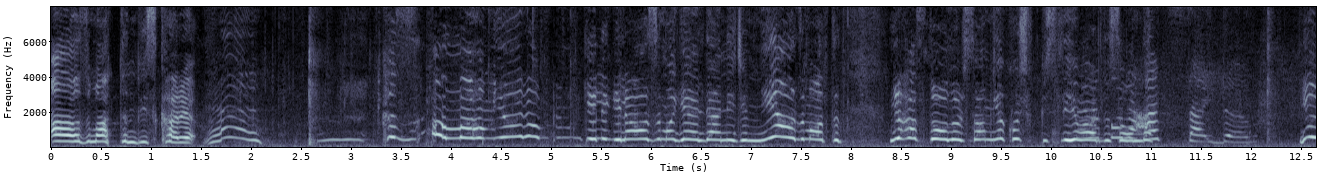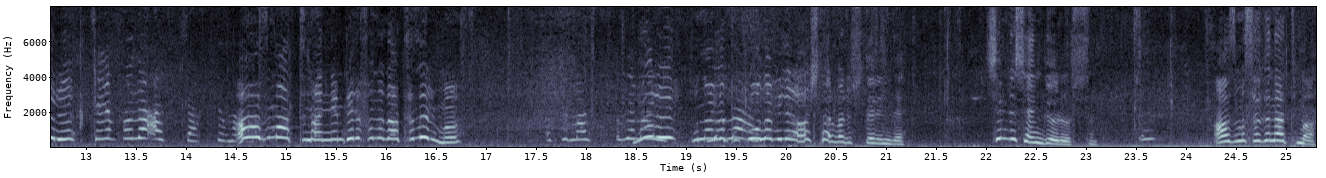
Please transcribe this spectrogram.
ağzıma attın biz karı. Hmm. Kız Allah'ım gele gele ağzıma geldi anneciğim. Niye ağzıma attın? Ya hasta olursam ya kuş pisliği vardı Telefonu sonda. atsaydım. Yürü. Telefonu atacaktım. Ağzıma attın annem. Telefona da atılır mı? Atılmaz. O zaman Yürü. Bunlarda pupu olabilir. Ağaçlar var üstlerinde. Şimdi sen görürsün. Ağzıma sakın atma.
